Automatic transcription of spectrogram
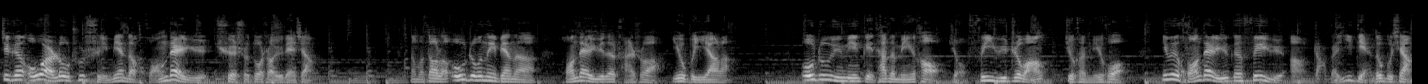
这跟偶尔露出水面的黄带鱼确实多少有点像。那么到了欧洲那边呢，黄带鱼的传说啊又不一样了。欧洲渔民给它的名号叫“飞鱼之王”，就很迷惑，因为黄带鱼跟飞鱼啊长得一点都不像，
